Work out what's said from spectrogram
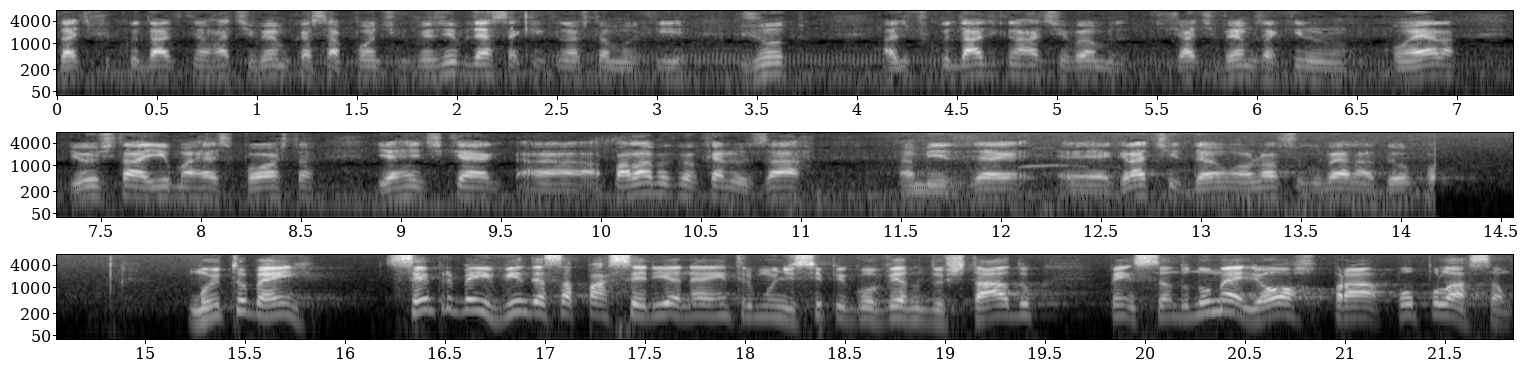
da dificuldade que nós já tivemos com essa ponte, inclusive dessa aqui que nós estamos aqui junto, a dificuldade que nós já tivemos, já tivemos aqui no, com ela, e hoje está aí uma resposta, e a gente quer, a, a palavra que eu quero usar, Amires, é, é gratidão ao nosso governador. Muito bem. Sempre bem-vinda essa parceria né, entre município e governo do estado, pensando no melhor para a população.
